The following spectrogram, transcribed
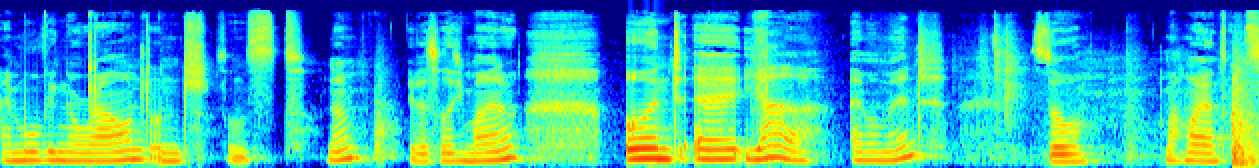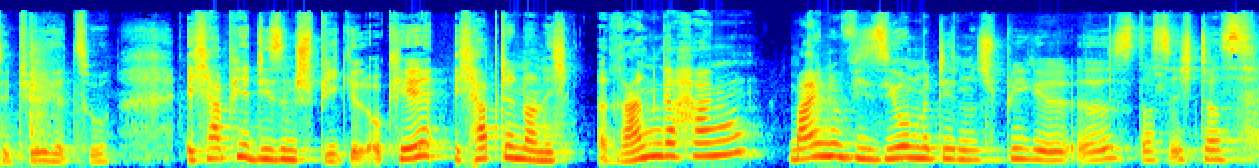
I'm moving around und sonst, ne? Ihr wisst, was ich meine. Und äh, ja, einen Moment. So, mach mal ganz kurz die Tür hier zu. Ich habe hier diesen Spiegel, okay? Ich habe den noch nicht rangehangen. Meine Vision mit diesem Spiegel ist, dass ich das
